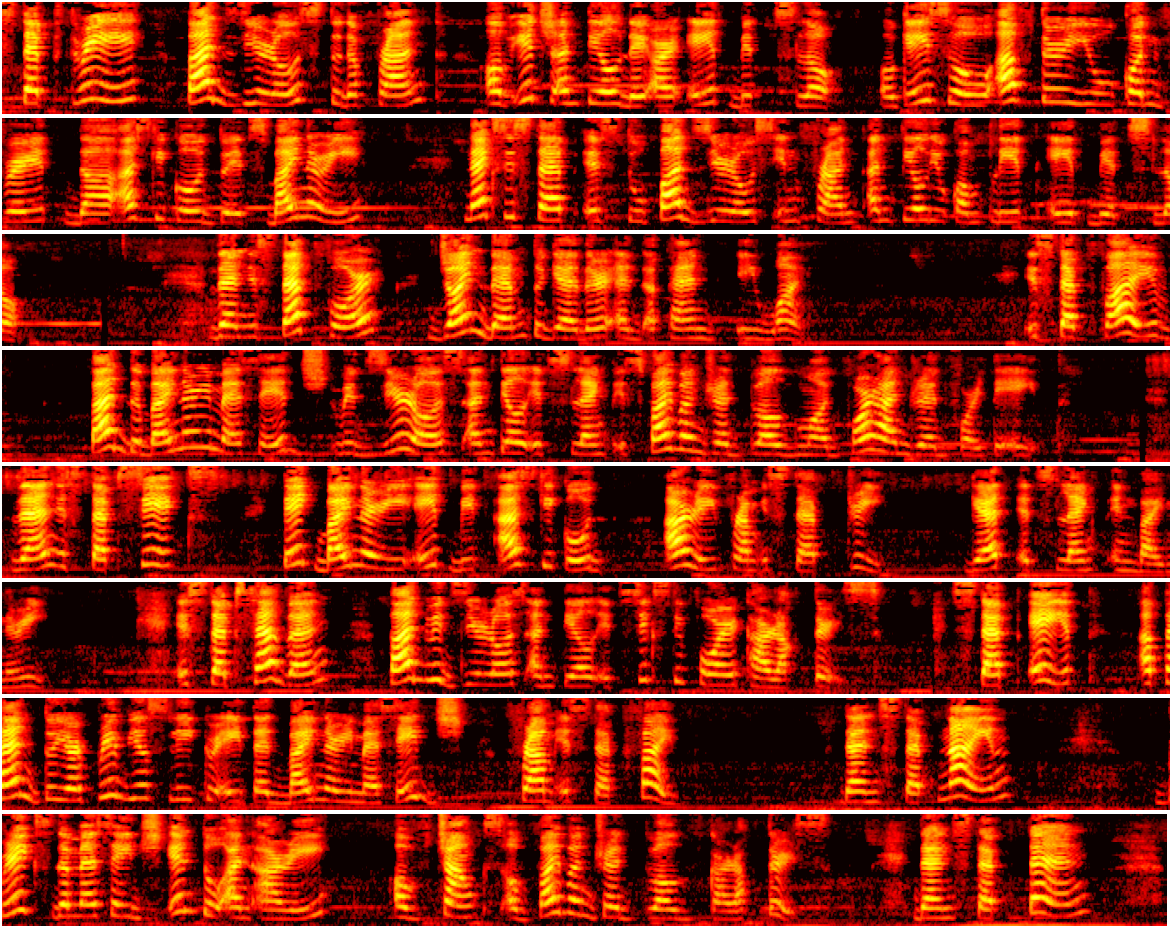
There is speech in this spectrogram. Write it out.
Step 3, pad zeros to the front of each until they are 8 bits long. Okay, so after you convert the ASCII code to its binary, next step is to pad zeros in front until you complete 8 bits long. Then step 4, join them together and append a 1. Step 5, pad the binary message with zeros until its length is 512 mod 448. Then step 6, take binary 8-bit ASCII code array from step 3. Get its length in binary. Step 7, Pad with zeros until it's 64 characters. Step 8. Append to your previously created binary message from step 5. Then step 9 breaks the message into an array of chunks of 512 characters. Then step 10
